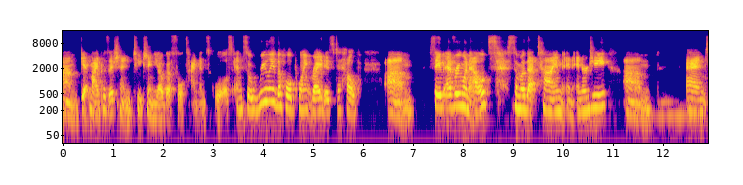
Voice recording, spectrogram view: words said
um, get my position teaching yoga full time in schools. And so, really, the whole point, right, is to help um, save everyone else some of that time and energy um, and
